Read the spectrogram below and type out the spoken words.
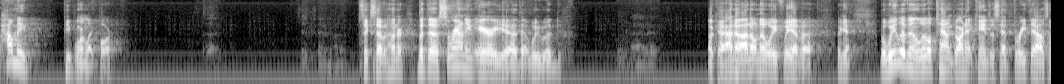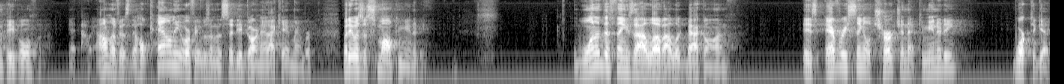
how many people were in Lake Park? Six, seven hundred. But the surrounding area that we would. Okay, I know. I don't know if we have a. Okay, but we lived in a little town, Garnett, Kansas, had three thousand people. I don't know if it was the whole county or if it was in the city of Garnett. I can't remember, but it was a small community. One of the things that I love, I look back on, is every single church in that community worked together.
